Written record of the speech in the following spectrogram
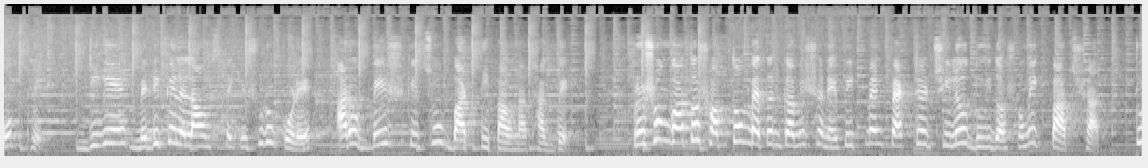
মধ্যে ডিএ, মেডিকেল অ্যালাউন্স থেকে শুরু করে আরও বেশ কিছু বাড়তি পাওনা থাকবে। প্রসঙ্গত, সপ্তম বেতন কমিশনে ফিটমেন্ট ফ্যাক্টর ছিল দুই দশমিক পাঁচ সাত, টু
